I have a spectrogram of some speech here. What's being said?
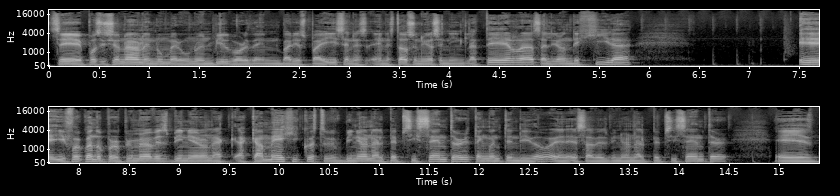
se posicionaron en número uno en Billboard en varios países, en, Estados Unidos, en Inglaterra, salieron de gira. Eh, y fue cuando por primera vez vinieron acá a México, vinieron al Pepsi Center, tengo entendido, e, esa vez vinieron al Pepsi Center. Eh,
